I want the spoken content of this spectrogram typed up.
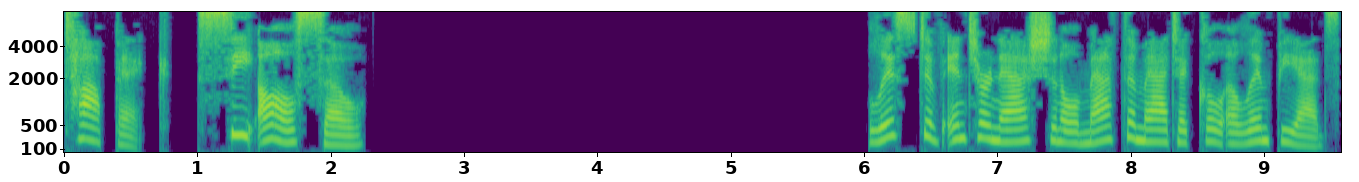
Topic. See also List of international mathematical Olympiads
